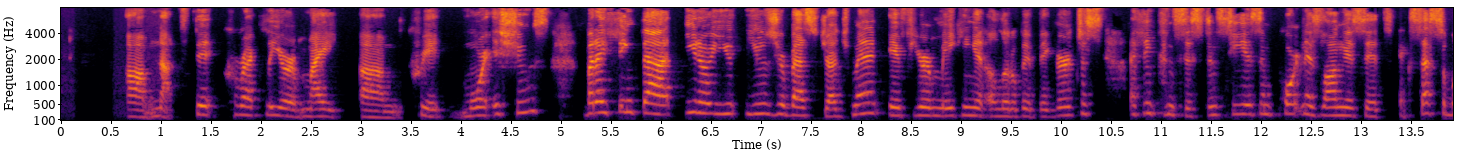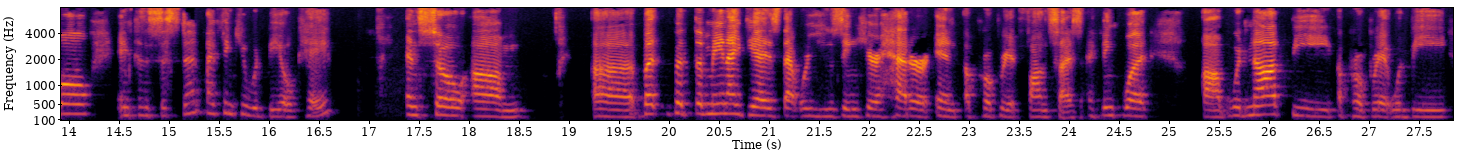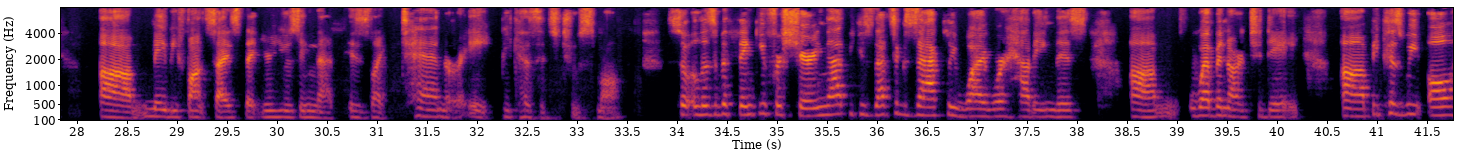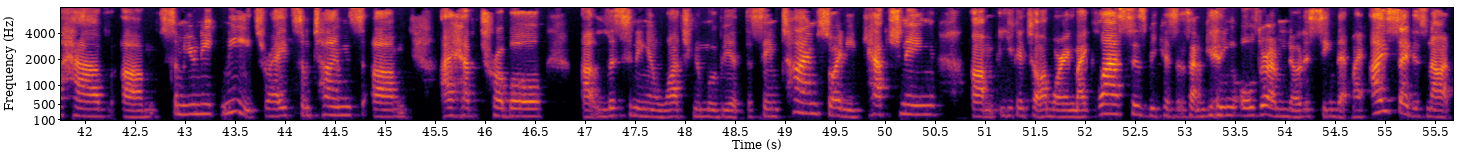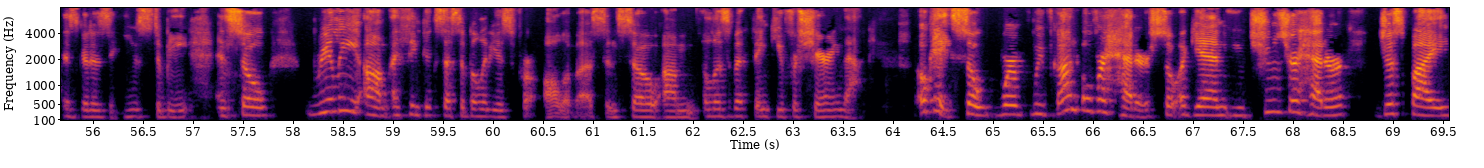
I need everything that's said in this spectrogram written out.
um, not fit correctly or might um, create more issues. But I think that, you know, you use your best judgment if you're making it a little bit bigger. Just, I think consistency is important as long as it's accessible and consistent. I think you would be okay. And so, um, uh, but but the main idea is that we're using here header and appropriate font size. I think what uh, would not be appropriate would be um, maybe font size that you're using that is like 10 or 8 because it's too small. So Elizabeth, thank you for sharing that because that's exactly why we're having this um, webinar today. Uh, because we all have um, some unique needs, right? Sometimes um, I have trouble uh, listening and watching a movie at the same time, so I need captioning. Um, you can tell I'm wearing my glasses because as I'm getting older, I'm noticing that my eyesight is not as good as it used to be. And so really, um, I think accessibility is for all of us. And so um, Elizabeth, thank you for sharing that. Okay, so we're, we've gone over headers. So again, you choose your header just by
